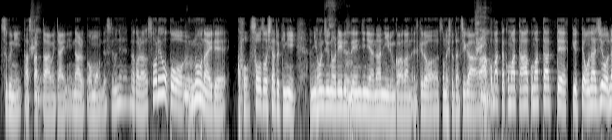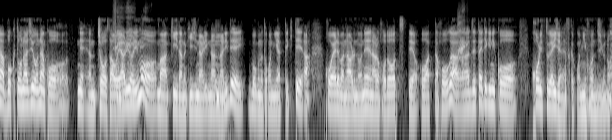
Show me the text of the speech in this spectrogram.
すぐに助かったみたいになると思うんですよね。だから、それをこう、脳内でこう想像したときに、日本中の Rails エンジニア何人いるんかわかんないですけど、その人たちが、ああ、困った困った、ああ、困ったって言って同じような、僕と同じような、こう、ね、調査をやるよりも、まあ、 Qiita の記事なりなんなりで、僕のところにやってきて、あ、こうやればなるのね、なるほど、つって終わった方が、絶対的にこう、効率がいいじゃないですか、こう、日本中の。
